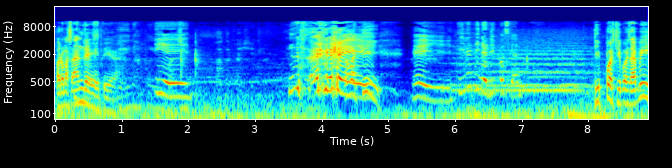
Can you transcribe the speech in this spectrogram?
Ormas Anda itu ya. Iya. Di? Hey. Ini tidak di post kan? di post di post tapi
